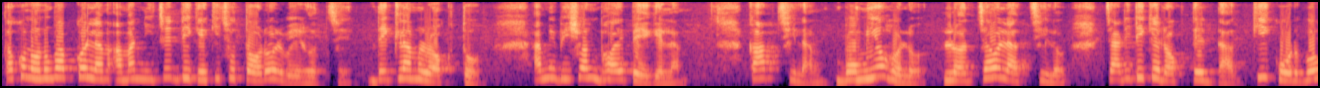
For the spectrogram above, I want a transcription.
তখন অনুভব করলাম আমার নিচের দিকে কিছু তরল বের হচ্ছে। দেখলাম রক্ত। আমি ভীষণ ভয় পেয়ে গেলাম। কাঁপছিলাম। বমিও হলো। লজ্জাও লাগছিল। চারিদিকে রক্তের দাগ। কি করব?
